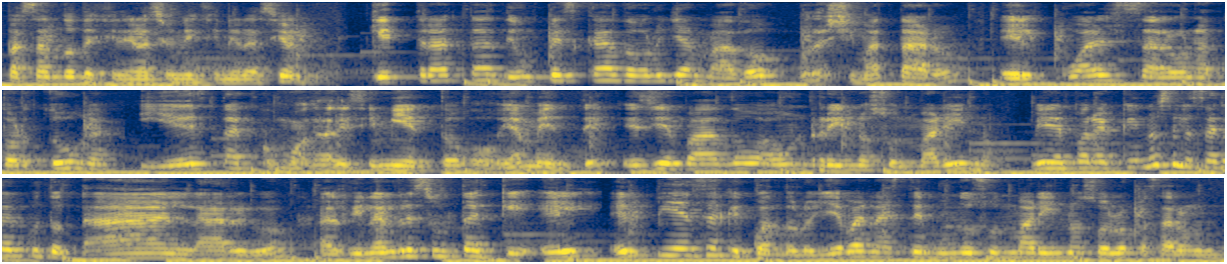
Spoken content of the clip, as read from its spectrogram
pasando de generación en generación que trata de un pescador llamado Urashima Taro, el cual salva una tortuga y esta, como agradecimiento, obviamente, es llevado a un reino submarino. Miren, para que no se les haga el cuento tan largo, al final resulta que él, él piensa que cuando lo llevan a este mundo submarino solo pasaron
